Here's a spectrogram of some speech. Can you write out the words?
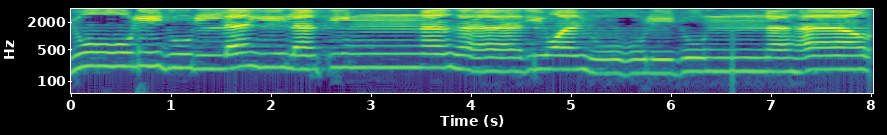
يولج الليل في النهار ويولج النهار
